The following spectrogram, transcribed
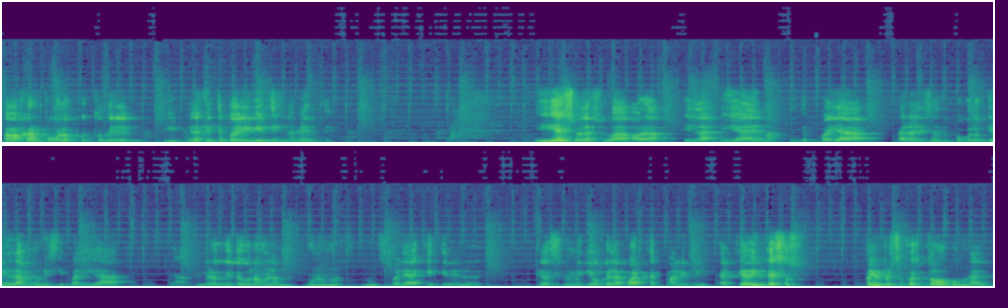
para bajar un poco los costos del, y la gente puede vivir dignamente. Y eso es la ciudad. Ahora, y, la, y además, después ya analizando un poco lo que es la municipalidad, primero que todo una, una, municipalidad que tiene, creo si no me equivoco, la cuarta con mayor cantidad de ingresos, mayor presupuesto comunal.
